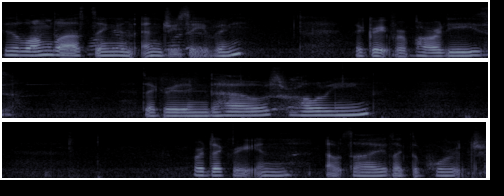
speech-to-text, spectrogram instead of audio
These are long lasting and energy saving. They're great for parties, decorating the house for Halloween, or decorating outside like the porch.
